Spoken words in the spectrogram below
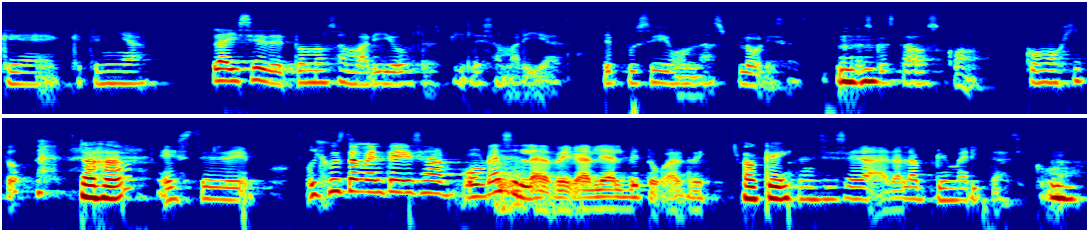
que, que, tenía, la hice de tonos amarillos, las pieles amarillas, le puse unas flores así, los costados con, con ojitos. Ajá. Este de, y justamente esa obra se la regalé al Beto Rey. Ok. Entonces era, era la primerita, así como... Mm.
